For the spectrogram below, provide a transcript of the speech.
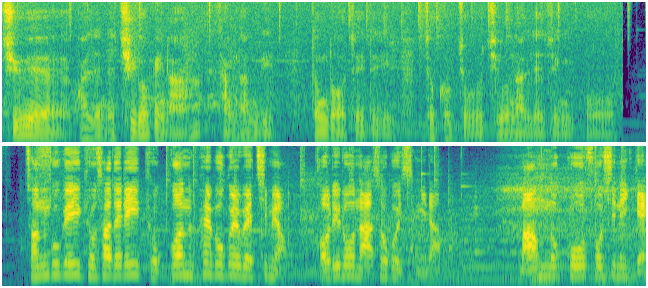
치유에 관련된 치료비나 상담비 등도 저희들이 적극적으로 지원할 예정이고 전국의 교사들이 교권 회복을 외치며 거리로 나서고 있습니다. 마음 놓고 소신 있게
